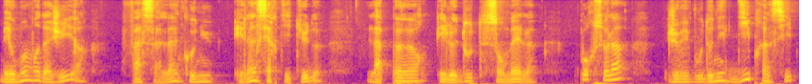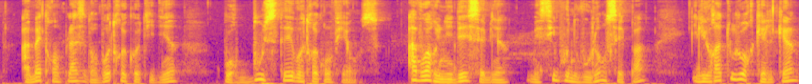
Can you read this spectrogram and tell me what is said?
Mais au moment d'agir, face à l'inconnu et l'incertitude, la peur et le doute s'en mêlent. Pour cela, je vais vous donner 10 principes à mettre en place dans votre quotidien pour booster votre confiance. Avoir une idée, c'est bien, mais si vous ne vous lancez pas, il y aura toujours quelqu'un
